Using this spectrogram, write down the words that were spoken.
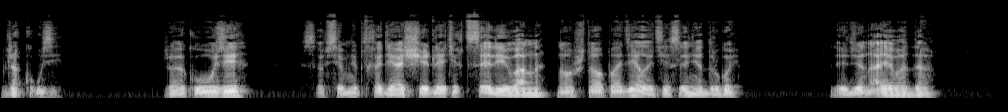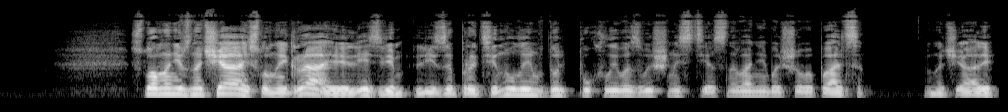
в джакузи. Джакузи — совсем не подходящая для этих целей ванна. Но что поделать, если нет другой? Ледяная вода. Словно невзначай, словно играя лезвием, Лиза протянула им вдоль пухлой возвышенности основания большого пальца. Вначале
